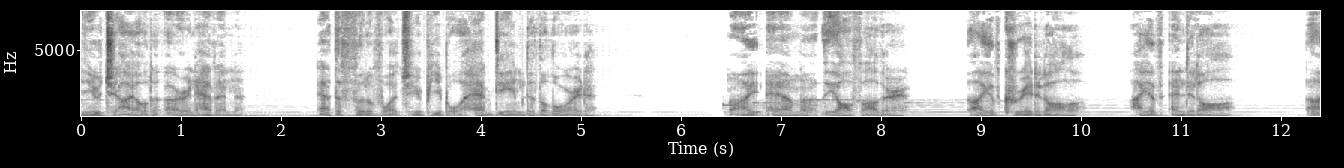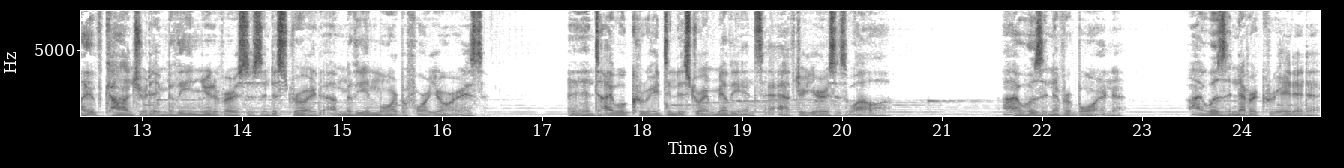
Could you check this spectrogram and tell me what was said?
You, child, are in heaven, at the foot of what your people have deemed the Lord. I am the All-Father. I have created all. I have ended all. I have conjured a million universes and destroyed a million more before yours. And I will create and destroy millions after yours as well. I was never born. I was never created.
